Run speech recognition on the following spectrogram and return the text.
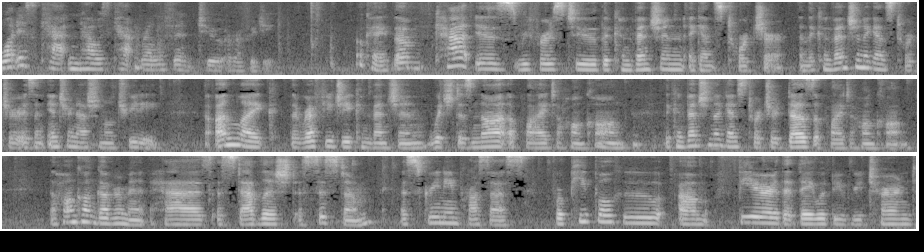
What is CAT and how is CAT relevant to a refugee? Okay, the um, CAT is refers to the Convention Against Torture, and the Convention Against Torture is an international treaty. Unlike the Refugee Convention, which does not apply to Hong Kong, the Convention Against Torture does apply to Hong Kong. The Hong Kong government has established a system, a screening process for people who um, fear that they would be returned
